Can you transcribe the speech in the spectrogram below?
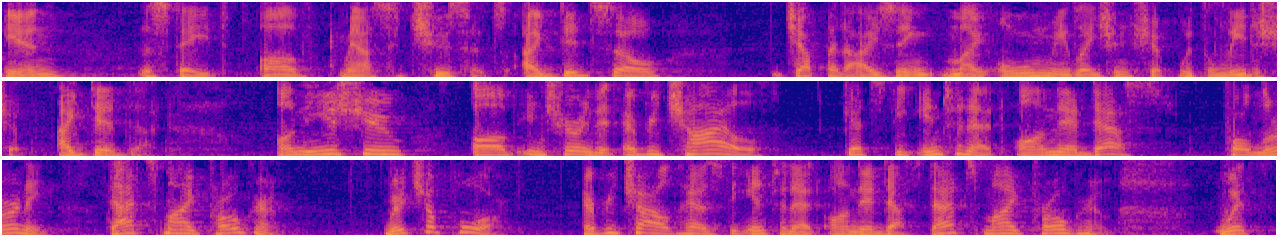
in the state of Massachusetts. I did so jeopardizing my own relationship with the leadership. I did that. On the issue of ensuring that every child gets the internet on their desks for learning, that's my program. Rich or poor, every child has the internet on their desk. That's my program. With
